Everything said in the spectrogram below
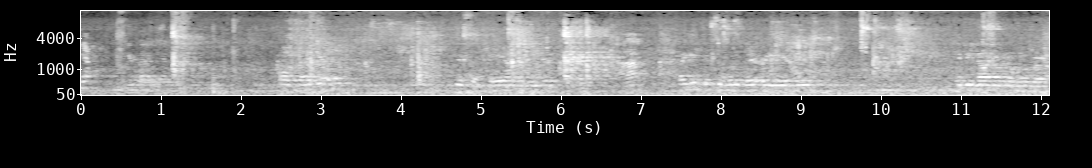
Yep. A I get just a little bit right. Maybe not even a little bit.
